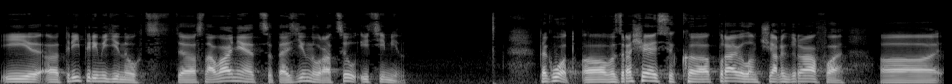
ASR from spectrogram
и э, три пиримидиновых основания, цитозин, урацил и тимин. Так вот, э, возвращаясь к правилам Чарграфа э, Э,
